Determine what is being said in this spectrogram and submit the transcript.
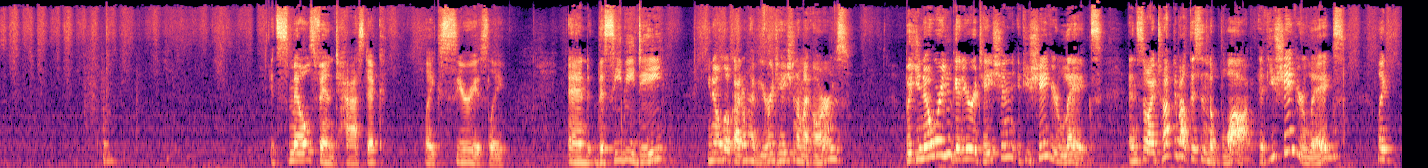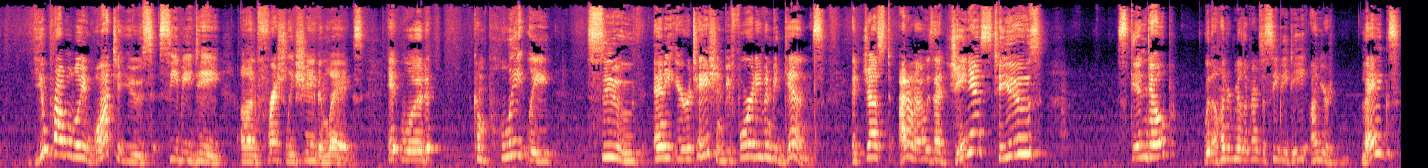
It smells fantastic, like seriously. And the CBD, you know, look, I don't have irritation on my arms. But you know where you get irritation? If you shave your legs. And so I talked about this in the blog. If you shave your legs, like you probably want to use CBD on freshly shaven legs. It would completely soothe any irritation before it even begins. It just, I don't know, is that genius to use skin dope with 100 milligrams of CBD on your legs?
